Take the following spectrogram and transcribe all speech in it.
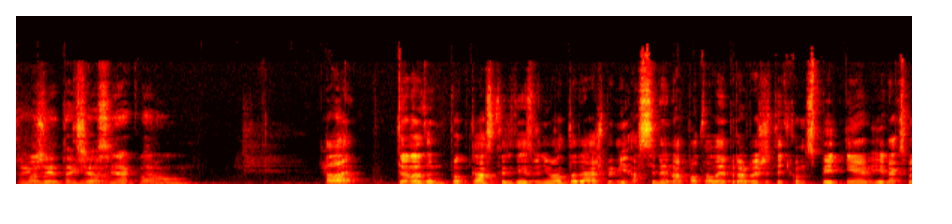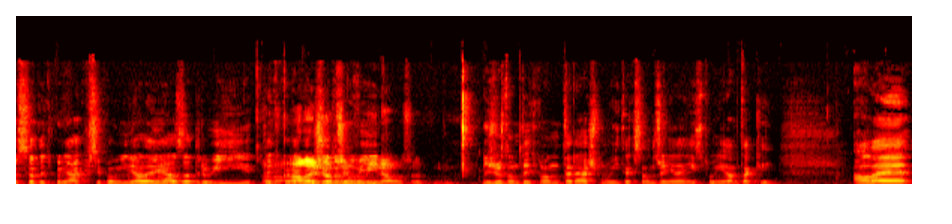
takže, takže asi takhle, no. Hele, tenhle ten podcast, který tady zmiňoval Tadáš, by mě asi nenapadl, ale je pravda, že teď zpětně, jednak jsme se ho teď nějak připomínali a za druhý teď Ano, ale že ho připomínal. Když o tom teď Tadáš mluví, tak samozřejmě na něj vzpomínám taky. Ale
